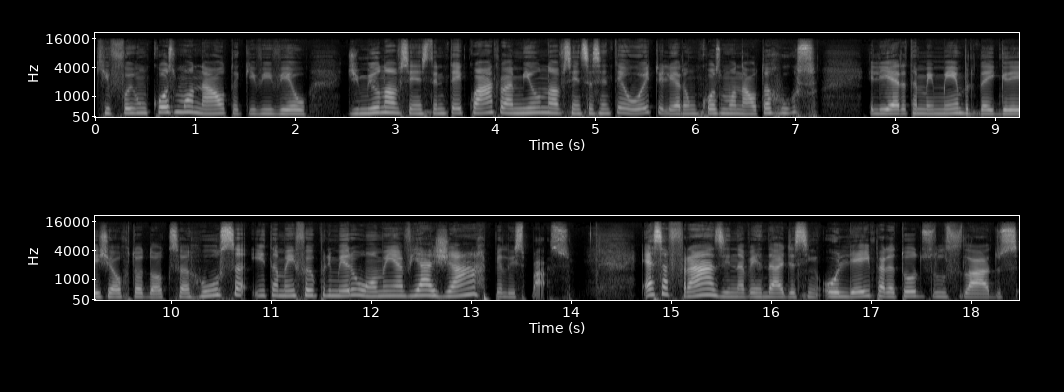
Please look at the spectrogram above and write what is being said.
que foi um cosmonauta que viveu de 1934 a 1968. Ele era um cosmonauta russo ele era também membro da Igreja Ortodoxa Russa e também foi o primeiro homem a viajar pelo espaço. Essa frase, na verdade, assim, olhei para todos os lados,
